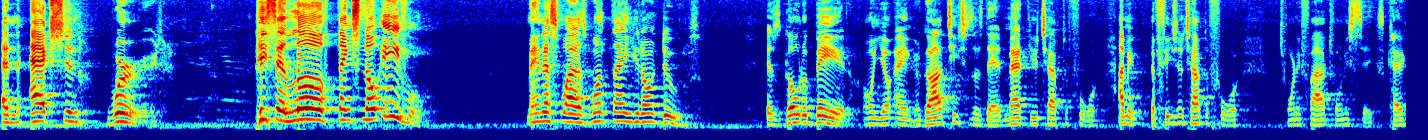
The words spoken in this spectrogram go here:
an action word. He said, Love thinks no evil. Man, that's why it's one thing you don't do is go to bed on your anger. God teaches us that. Matthew chapter 4. I mean, Ephesians chapter 4, 25, 26, okay?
